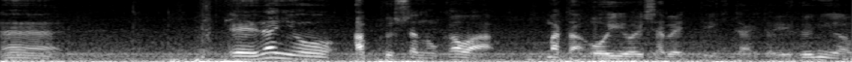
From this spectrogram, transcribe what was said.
うん。えー、何をアップしたのかはまたおいおい喋っていきたいというふうに思い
